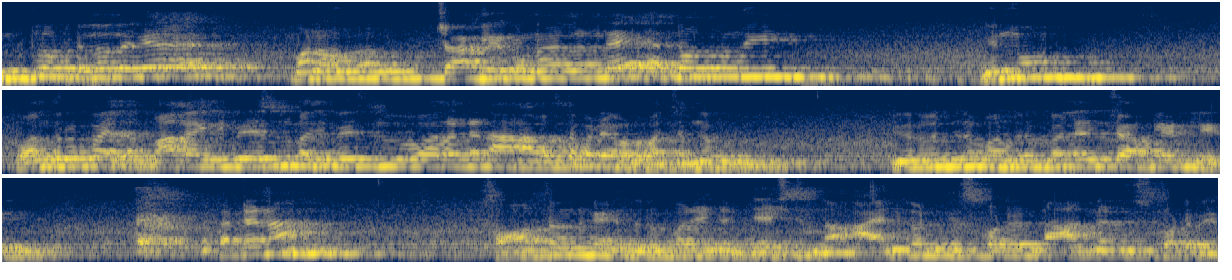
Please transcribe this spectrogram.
ఇంట్లో పిల్లలకే మనం చాక్లెట్ కొనాలంటే ఎంత అవుతుంది మినిమం వంద రూపాయలు. మాకు ఐదు పేసులు పది పేసులు ఇవ్వాలంటే నా అవస్థ పడేవాళ్ళు మా చిన్నప్పుడు. ఈ రోజున వంద రూపాయలు లేదు చాక్లెట్ లేదు. కట్టేనా సంవత్సరానికి ఐదు రూపాయలు ఏంటంటే జస్ట్ నా ఆయన కూడా తీసుకోవడం నా అన్న తీసుకోవడమే.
